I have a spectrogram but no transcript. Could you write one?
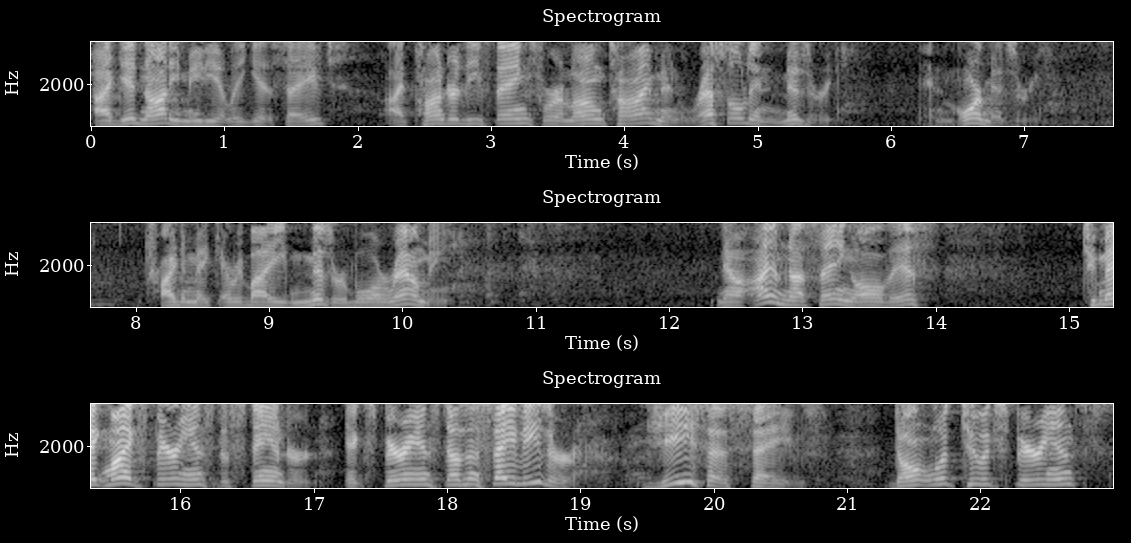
I did not immediately get saved. I pondered these things for a long time and wrestled in misery and more misery. Tried to make everybody miserable around me. Now, I am not saying all this to make my experience the standard. Experience doesn't save either. Jesus saves. Don't look to experience,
